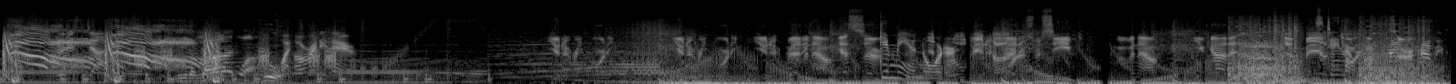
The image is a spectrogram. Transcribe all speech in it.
Good is done. Need a ride? Cool. What? Already there. Unit reporting. Unit reporting. Unit ready. Moving out. Yes, sir. Give me an order. Will Unit orders received. Moving out. You got it. Stay low. target. Sir.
